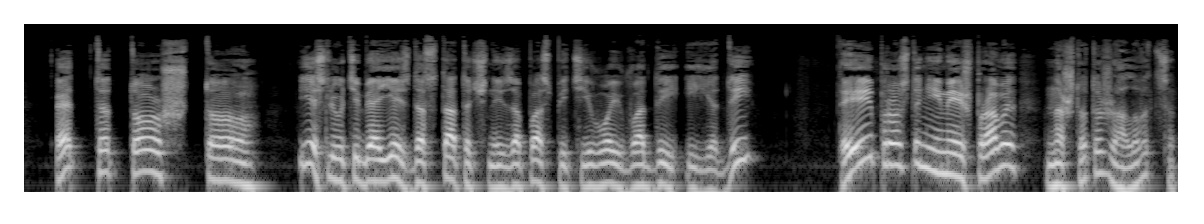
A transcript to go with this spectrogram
— это то, что если у тебя есть достаточный запас питьевой воды и еды, ты просто не имеешь права на что-то жаловаться.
